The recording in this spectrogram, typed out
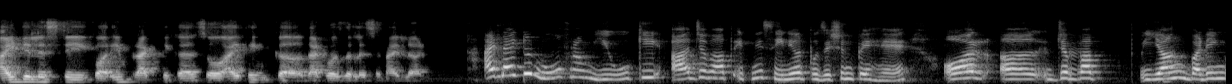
idealistic or impractical. So I think uh, that was the lesson I learned. I'd like to know from you कि आज जब आप इतनी सीनियर पोजीशन पे हैं और uh, जब आप यंग बडिंग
